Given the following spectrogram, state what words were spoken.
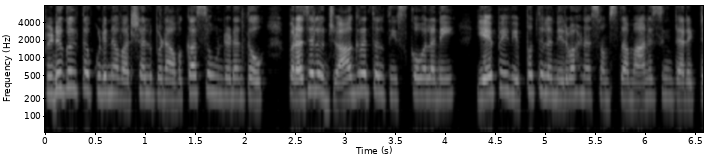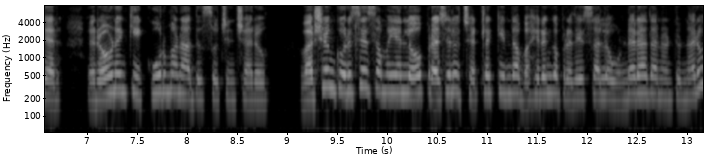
పిడుగులతో కూడిన వర్షాలు పడే అవకాశం ఉండడంతో ప్రజలు జాగ్రత్తలు తీసుకోవాలని ఏపీ విపత్తుల నిర్వహణ సంస్థ మేనేజింగ్ డైరెక్టర్ రోణంకి కూర్మనాథ్ సూచించారు. వర్షం కురిసే సమయంలో ప్రజలు చెట్ల కింద బహిరంగ ప్రదేశాల్లో ఉండరాదని అంటున్నారు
